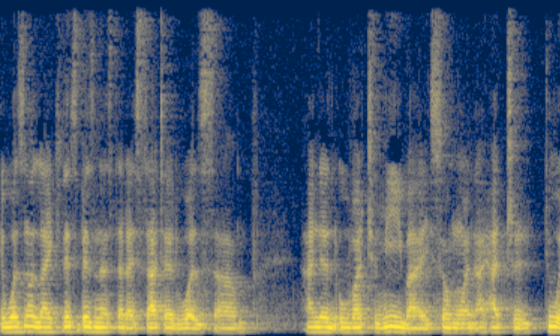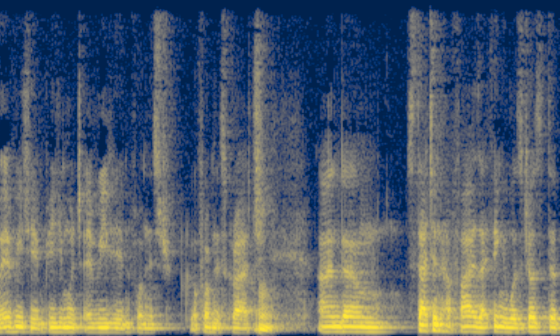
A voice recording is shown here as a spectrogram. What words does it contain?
it was not like this business that I started was um, handed over to me by someone. I had to do everything, pretty much everything from the from the scratch. And um, starting Hafaz, I think it was just the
